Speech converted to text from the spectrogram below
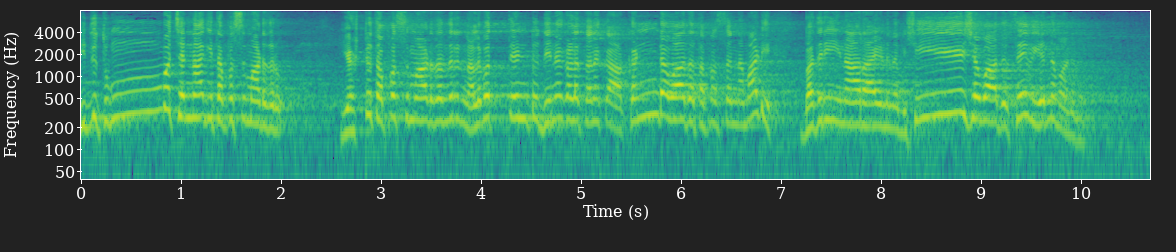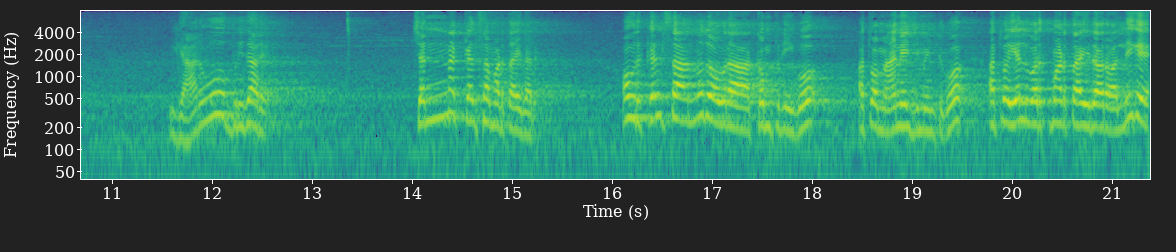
ಇದ್ದು ತುಂಬ ಚೆನ್ನಾಗಿ ತಪಸ್ಸು ಮಾಡಿದರು. ಎಷ್ಟು ತಪಸ್ಸು ಮಾಡಿದಂದರೆ ನಲವತ್ತೆಂಟು ದಿನಗಳ ತನಕ ಅಖಂಡವಾದ ತಪಸ್ಸನ್ನು ಮಾಡಿ ಬದರಿನಾರಾಯಣನ ವಿಶೇಷವಾದ ಸೇವೆಯನ್ನು ಮಾಡಿದರು. ಈಗ ಯಾರೋ ಒಬ್ಬರಿದ್ದಾರೆ ಚೆನ್ನಾಗಿ ಕೆಲಸ ಮಾಡ್ತಾ ಇದ್ದಾರೆ. ಅವ್ರ ಕೆಲಸ ಅನ್ನೋದು ಅವರ ಕಂಪ್ನಿಗೋ ಅಥವಾ ಮ್ಯಾನೇಜ್ಮೆಂಟ್ಗೋ ಅಥವಾ ಎಲ್ಲಿ ವರ್ಕ್ ಮಾಡ್ತಾ ಇದ್ದಾರೋ ಅಲ್ಲಿಗೆ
